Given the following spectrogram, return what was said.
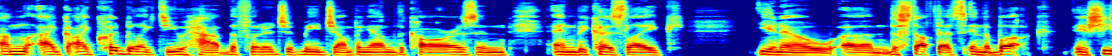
I'm I I could be like, do you have the footage of me jumping out of the cars and and because like you know um, the stuff that's in the book. And she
